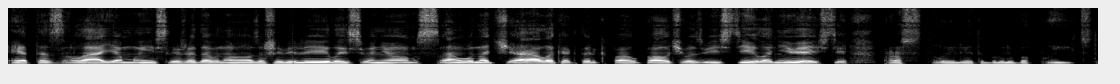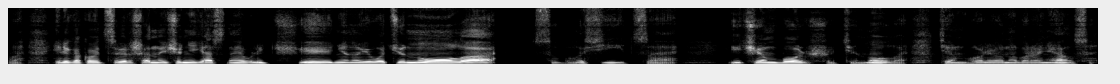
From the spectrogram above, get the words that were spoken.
Эта злая мысль уже давно зашевелилась в нем с самого начала, как только Павел Павлович возвестил о невесте. Простой ли это был было любопытство или какое-то совершенно еще неясное влечение, но его тянуло согласиться. И чем больше тянуло, тем более он оборонялся.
